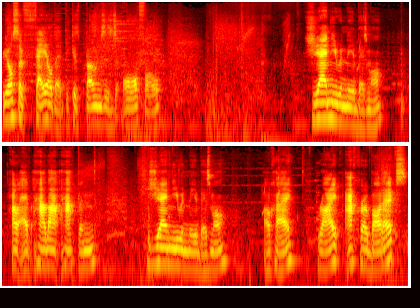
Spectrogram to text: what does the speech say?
We also failed it because Bones is awful. Genuinely abysmal. However, how that happened. Genuinely abysmal. Okay. Right. Acrobatics.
